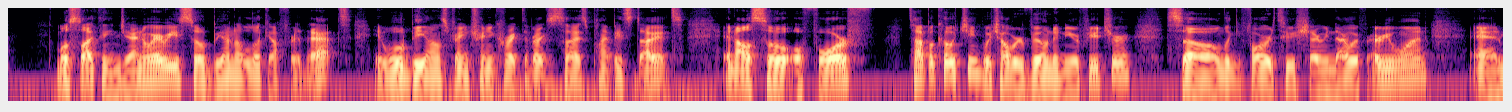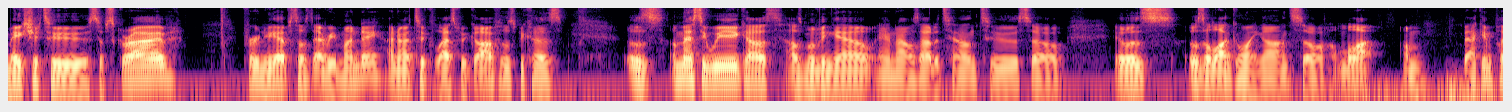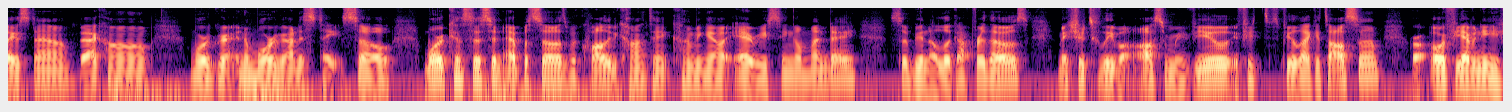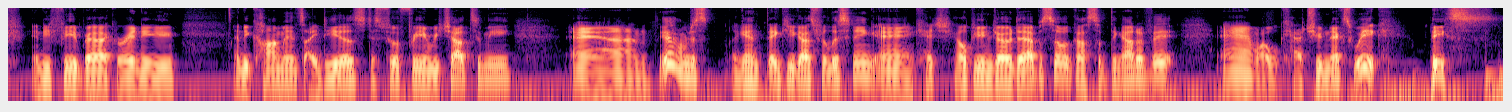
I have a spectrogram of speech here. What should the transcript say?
most likely in January. So be on the lookout for that. It will be on strength training, corrective exercise, plant based diets, and also a fourth type of coaching, which I'll reveal in the near future. So I'm looking forward to sharing that with everyone. And make sure to subscribe for new episodes every Monday. I know I took last week off. It was because it was a messy week. I was I was moving out and I was out of town too, so it was it was a lot going on. So I'm a lot I'm back in place now, back home, more in a more grounded state. So more consistent episodes with quality content coming out every single Monday. So be on the lookout for those. Make sure to leave an awesome review if you feel like it's awesome, or, or if you have any any feedback or any any comments, ideas, just feel free and reach out to me. And yeah, I'm just again, thank you guys for listening and catch hope you enjoyed the episode, got something out of it, and well, we'll catch you next week. Peace.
